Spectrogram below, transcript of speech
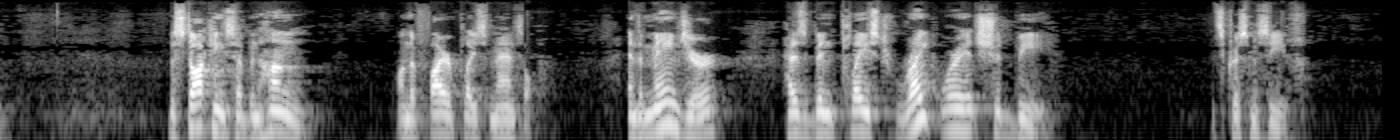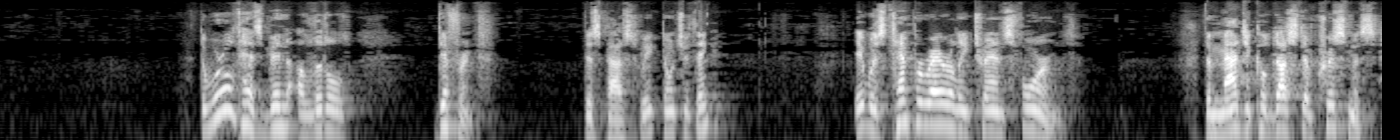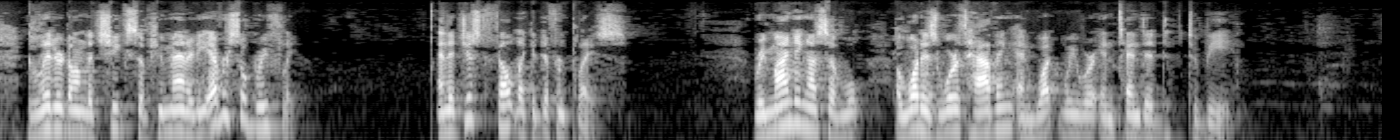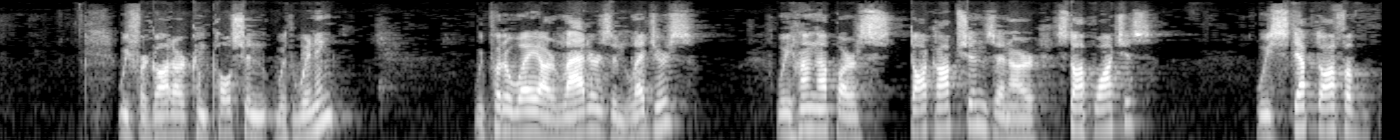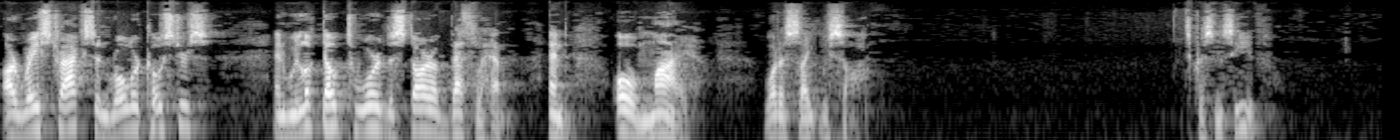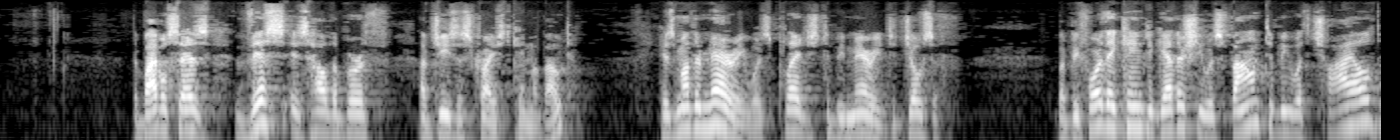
The stockings have been hung on the fireplace mantel. And the manger has been placed right where it should be. It's Christmas Eve. The world has been a little different this past week, don't you think? It was temporarily transformed. The magical dust of Christmas glittered on the cheeks of humanity ever so briefly. And it just felt like a different place, reminding us of, of what is worth having and what we were intended to be. We forgot our compulsion with winning. We put away our ladders and ledgers. We hung up our stock options and our stopwatches. We stepped off of our racetracks and roller coasters and we looked out toward the Star of Bethlehem. And oh my, what a sight we saw. It's Christmas Eve. The Bible says this is how the birth of Jesus Christ came about. His mother Mary was pledged to be married to Joseph. But before they came together, she was found to be with child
